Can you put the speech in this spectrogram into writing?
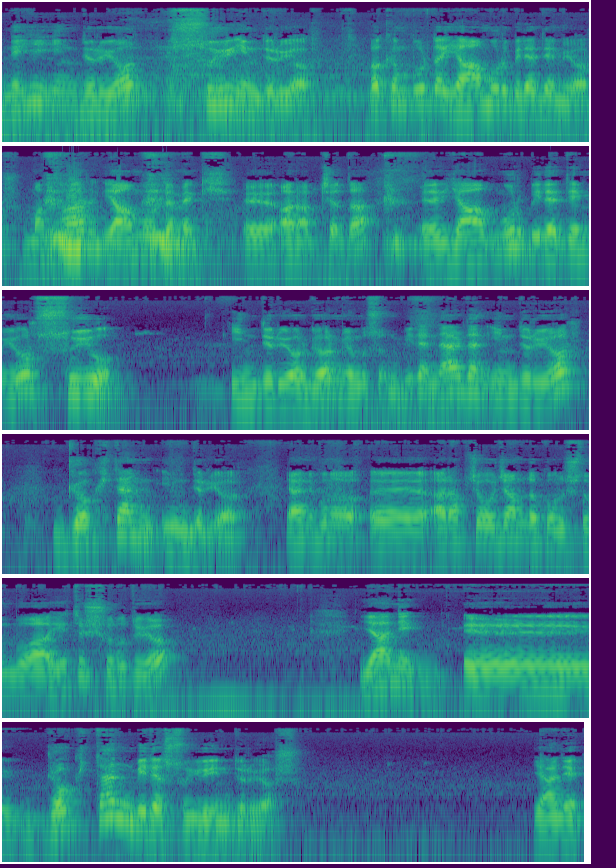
Neyi indiriyor? Suyu indiriyor. Bakın burada yağmur bile demiyor. Matar yağmur demek e, Arapçada. E, yağmur bile demiyor suyu indiriyor görmüyor musun? Bir de nereden indiriyor? Gökten indiriyor. Yani bunu e, Arapça hocamla konuştum bu ayeti şunu diyor. Yani e, gökten bile suyu indiriyor. Yani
